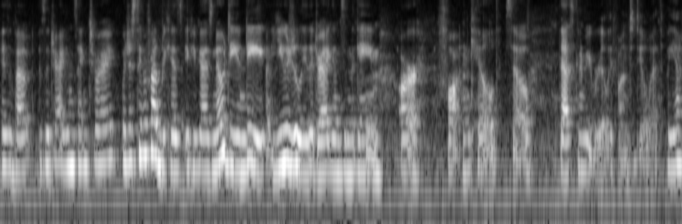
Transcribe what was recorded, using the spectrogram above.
is about is a dragon sanctuary which is super fun because if you guys know D&D usually the dragons in the game are fought and killed. So that's gonna be really fun to deal with. But yeah,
